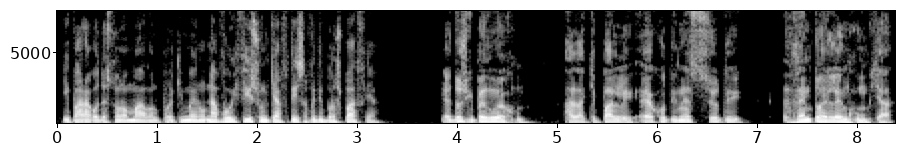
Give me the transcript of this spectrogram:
οι παράγοντες των ομάδων προκειμένου να βοηθήσουν και αυτοί σε αυτή την προσπάθεια. Εντός γηπέδου έχουν. Αλλά και πάλι έχω την αίσθηση ότι δεν το ελέγχουν πια.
